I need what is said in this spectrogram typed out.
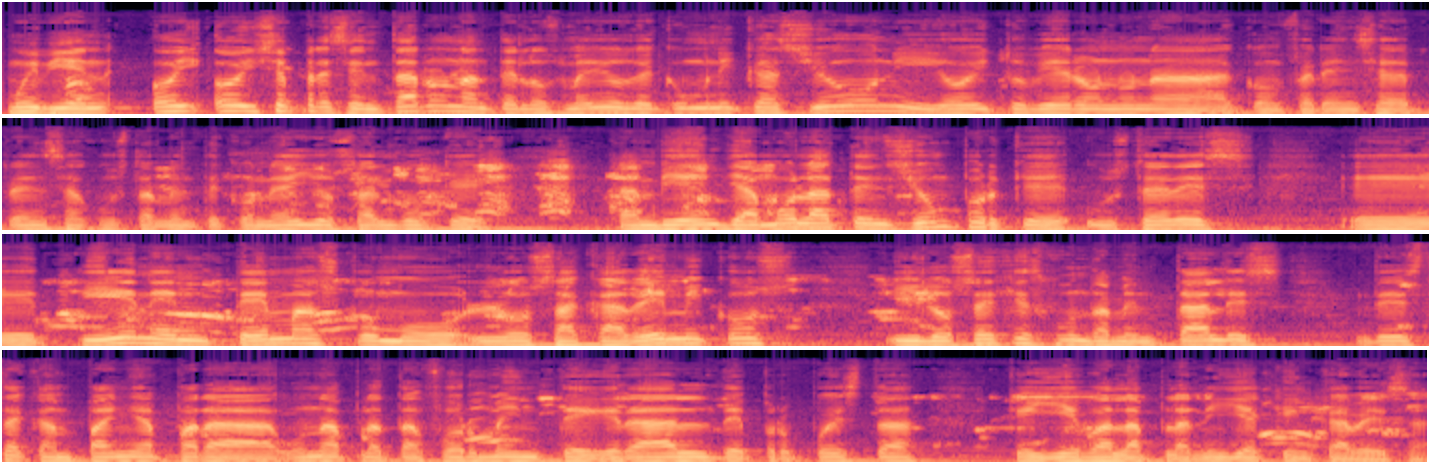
Muy bien, hoy, hoy se presentaron ante los medios de comunicación y hoy tuvieron una conferencia de prensa justamente con ellos, algo que también llamó la atención porque ustedes eh, tienen temas como los académicos y los ejes fundamentales de esta campaña para una plataforma integral de propuesta que lleva la planilla que encabeza.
